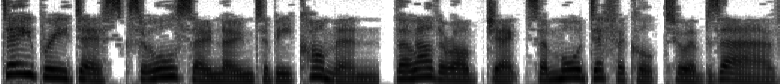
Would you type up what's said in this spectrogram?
Debris disks are also known to be common, though other objects are more difficult to observe.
